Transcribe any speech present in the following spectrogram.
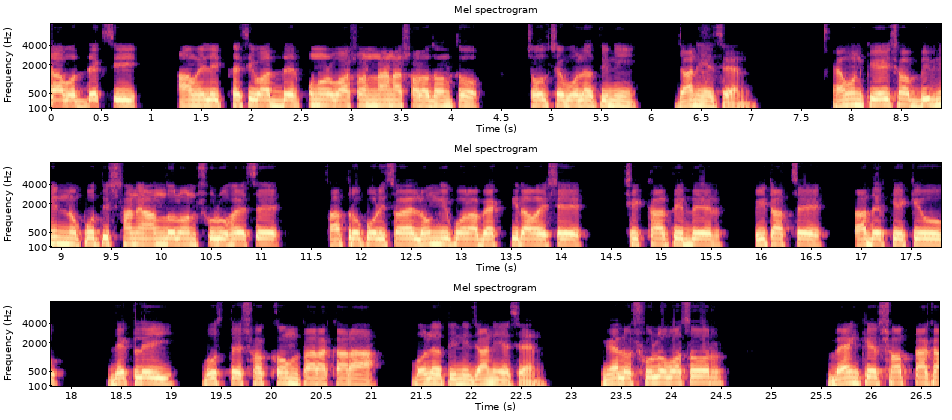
যাবৎ দেখছি আওয়ামী লীগ ফেসিবাদদের পুনর্বাসন নানা ষড়যন্ত্র চলছে বলে তিনি জানিয়েছেন। এমনকি এইসব বিভিন্ন প্রতিষ্ঠানে আন্দোলন শুরু হয়েছে। ছাত্র পরিচয়ে লুঙ্গি পরা ব্যক্তিরাও এসে শিক্ষার্থীদের পিটাচ্ছে। তাদেরকে কেউ দেখলেই বুঝতে সক্ষম তারা কারা বলেও তিনি জানিয়েছেন। গেল ষোলো বছর ব্যাংকের সব টাকা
